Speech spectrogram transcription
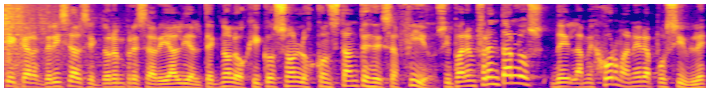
Que caracteriza al sector empresarial y al tecnológico son los constantes desafíos. Y para enfrentarlos de la mejor manera posible,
